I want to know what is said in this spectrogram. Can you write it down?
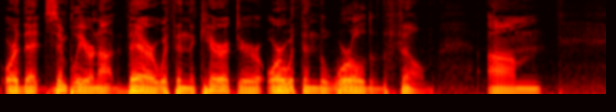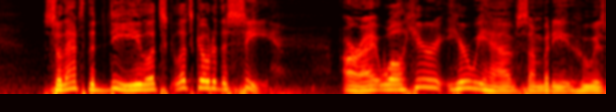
or that simply are not there within the character or within the world of the film. Um, so that's the D. Let's let's go to the C. All right. Well, here here we have somebody who is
